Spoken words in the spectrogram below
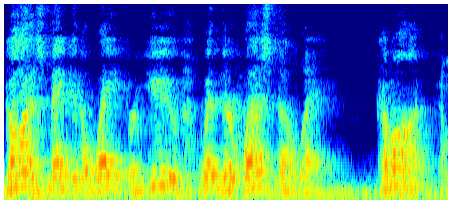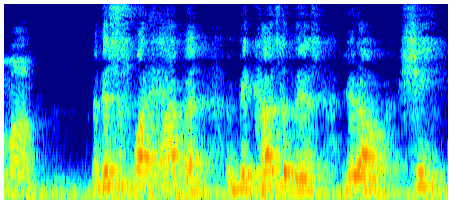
God is making a way for you when there was no way. Come on. Come on. And this is what happened. And because of this, you know, she,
